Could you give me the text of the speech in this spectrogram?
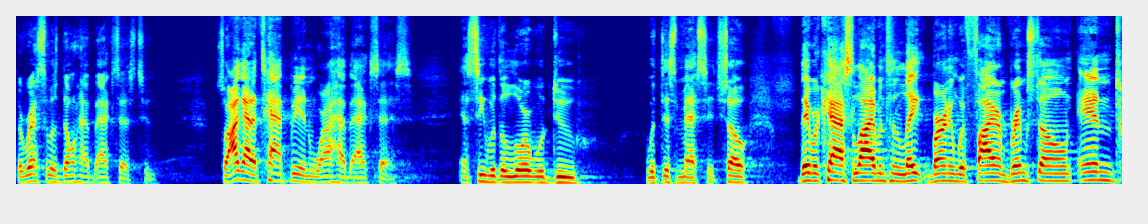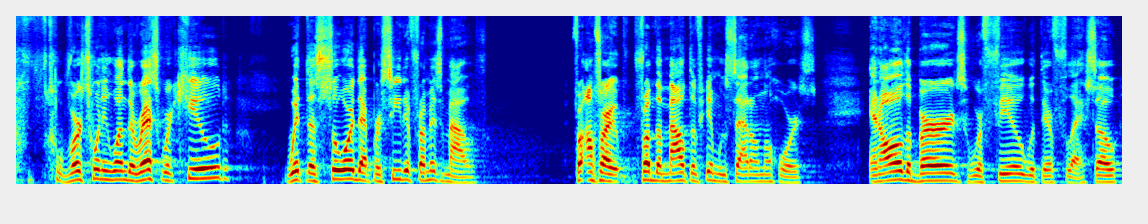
the rest of us don't have access to. So I got to tap in where I have access and see what the Lord will do with this message. So they were cast alive into the lake, burning with fire and brimstone. And verse 21 the rest were killed with the sword that proceeded from his mouth. I'm sorry, from the mouth of him who sat on the horse. And all the birds were filled with their flesh. So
